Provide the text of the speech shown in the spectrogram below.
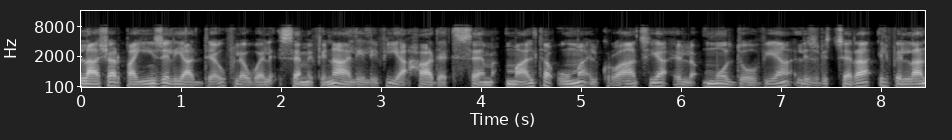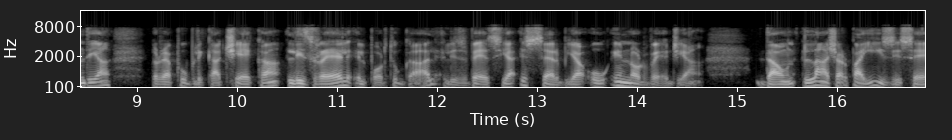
L-għaxar pajjiżi li għaddew fl-ewwel semifinali li fiha ħadet sehem Malta huma l-Kroazja, il-Moldovja, l-Iżvizzera, il-Finlandja, ir-Repubblika Ċeka, l-Iżrael, il-Portugall, l-Iżvezja, is-Serbja u n-Norveġja. Dawn l-għaxar pajjiżi se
